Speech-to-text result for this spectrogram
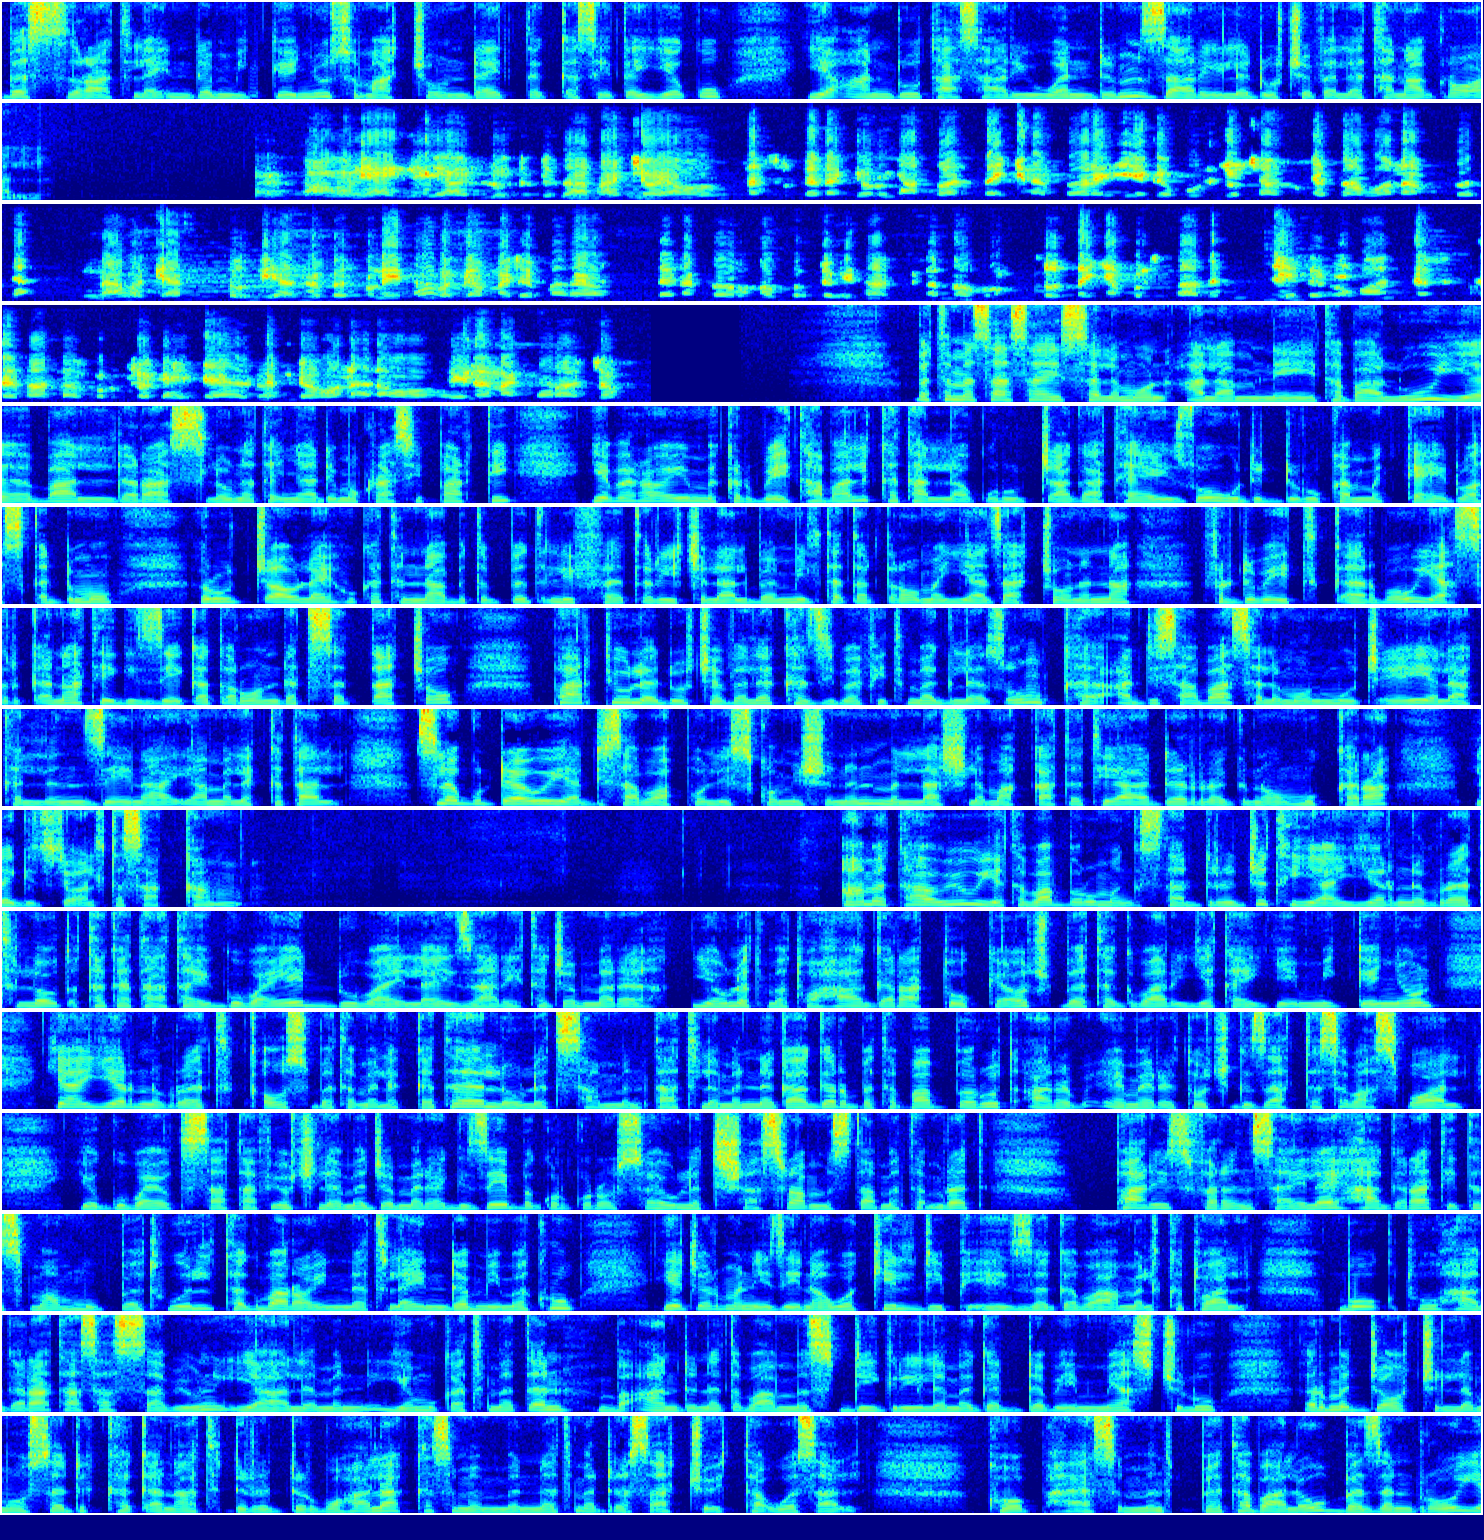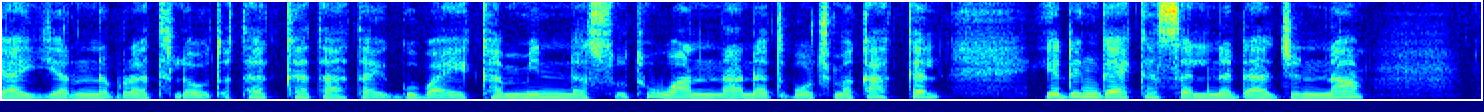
በስርዓት ላይ እንደሚገኙ ስማቸው እንዳይጠቀስ የጠየቁ የአንዱ ታሳሪ ወንድም ዛሬ ለዶይቼ ቬለ ተናግረዋል። አሁን ያሉት ብዛታቸው ያው እነሱ እንደነገሩኝ አስራ ዘጠኝ ነበረ የገቡ ልጆች አሉ። ከዛ በኋላ እና በቃ ያሉበት ሁኔታ በቃ መጀመሪያ እንደነበሩ ነው። ፍርድ ቤት አልቀረቡ። ሶስተኛ ፖሊስ ጣቢያ የደሮ ማዕከል ሩጫ ጋር የተያያዘ እንደሆነ ነው የተናገራቸው። በተመሳሳይ ሰለሞን አላምኔ የተባሉ የባልደራስ ለእውነተኛ ዴሞክራሲ ፓርቲ የብሔራዊ ምክር ቤት አባል ከታላቁ ሩጫ ጋር ተያይዞ ውድድሩ ከመካሄዱ አስቀድሞ ሩጫው ላይ ሁከትና ብጥብጥ ሊፈጥር ይችላል በሚል ተጠርጥረው መያዛቸውንና ፍርድ ቤት ቀርበው የአስር ቀናት የጊዜ ቀጠሮ እንደተሰጣቸው ፓርቲው ለዶይቼ ቬለ ከዚህ በፊት መግለጹን ከአዲስ አበባ ሰለሞን ሙጬ የላከልን ዜና ያመለክታል። ስለ ጉዳዩ የአዲስ አበባ ፖሊስ ኮሚሽንን ምላሽ ለማካተት ያደረግነው ሙከራ ለጊዜው አልተሳካም። ዓመታዊው የተባበሩ መንግስታት ድርጅት የአየር ንብረት ለውጥ ተከታታይ ጉባኤ ዱባይ ላይ ዛሬ ተጀመረ። የሁለት መቶ ሀገራት ተወካዮች በተግባር እየታየ የሚገኘውን የአየር ንብረት ቀውስ በተመለከተ ለሁለት ሳምንታት ለመነጋገር በተባበሩት አረብ ኤሚሬቶች ግዛት ተሰባስበዋል። የጉባኤው ተሳታፊዎች ለመጀመሪያ ጊዜ በጎርጎሮሳዊ 2015 ዓ ም ፓሪስ ፈረንሳይ ላይ ሀገራት የተስማሙበት ውል ተግባራዊነት ላይ እንደሚመክሩ የጀርመን የዜና ወኪል ዲፒኤ ዘገባ አመልክቷል። በወቅቱ ሀገራት አሳሳቢውን የዓለምን የሙቀት መጠን በአንድ ነጥብ አምስት ዲግሪ ለመገደብ የሚያስችሉ እርምጃዎችን ለመውሰድ ከቀናት ድርድር በኋላ ከስምምነት መድረሳቸው ይታወሳል። ኮፕ 28 በተባለው በዘንድሮ የአየር ንብረት ለውጥ ተከታታይ ጉባኤ ከሚነሱት ዋና ነጥቦች መካከል የድንጋይ ከሰል ነዳጅና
